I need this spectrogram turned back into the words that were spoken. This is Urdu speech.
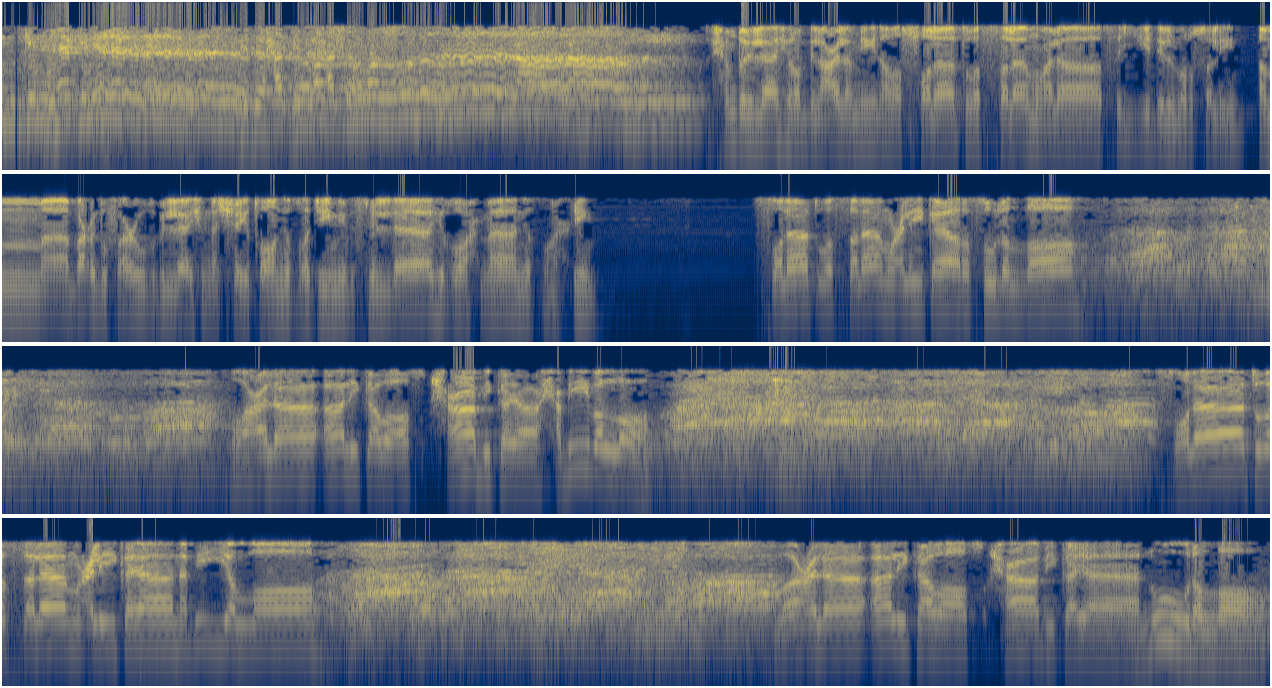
ممکن ہے الحمد لله رب العالمين والصلاة والسلام على سيد المرسلين. أما بعد فأعوذ بالله من الشيطان الرجيم. بسم الله الرحمن الرحيم. الصلاة والسلام عليك يا رسول الله. وعلى آلك وأصحابك يا حبيب الله. الصلاة والسلام عليك يا نبي الله. وعلى آلك وأصحابك يا نور الله.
